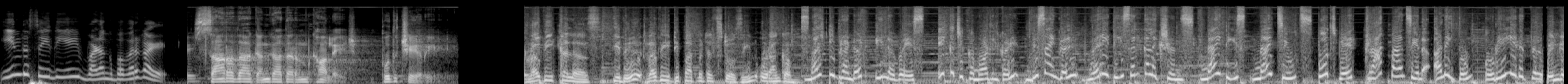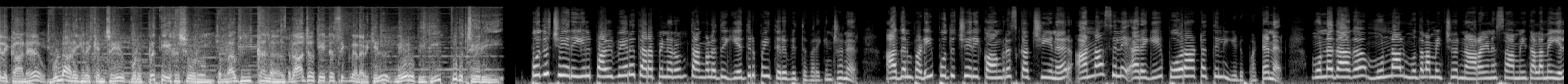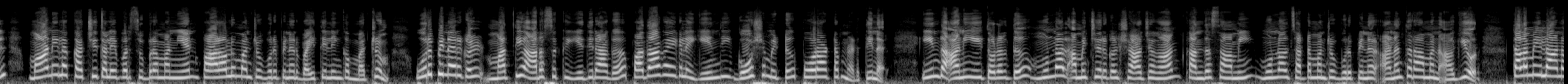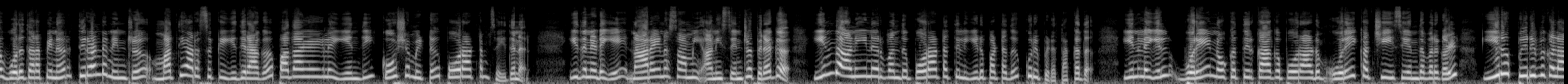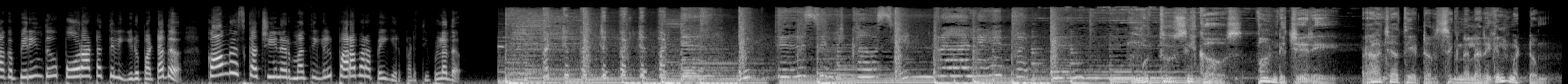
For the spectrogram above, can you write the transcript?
இந்த செய்தியை வழங்குபவர்கள் சாரதா கங்காதரன் காலேஜ் புதுச்சேரி. ரவி கலர்ஸ். இது ரவி டிபார்ட்மெண்டல் ஸ்டோர்ஸின் ஒரு அங்கம் மல்டி பிராண்டட் இன்னோவேஸ் எக்கச்சக்க மாடல்கள் டிசைன்கள் varieties and collections nighties night suit sports wear track pants என அனைத்தும் ஒரே இடத்தில். பெண்களுக்கான உள்ளாடைகளுக்கென்றே ஒரு பிரத்யேக showroom Ravi colours. Raja theatre signal அருகில் நேரு வீதி புதுச்சேரி. புதுச்சேரியில் பல்வேறு தரப்பினரும் தங்களது எதிர்ப்பை தெரிவித்து வருகின்றனர். அதன்படி புதுச்சேரி காங்கிரஸ் கட்சியினர் அண்ணா சிலை அருகே போராட்டத்தில் ஈடுபட்டனர். முன்னதாக முன்னாள் முதலமைச்சர் நாராயணசாமி தலைமையில் மாநில கட்சித் தலைவர் சுப்பிரமணியன் பாராளுமன்ற உறுப்பினர் வைத்திலிங்கம் மற்றும் உறுப்பினர்கள் மத்திய அரசுக்கு எதிராக பதாகைகளை ஏந்தி கோஷமிட்டு போராட்டம் நடத்தினர். இந்த அணியை தொடர்ந்து முன்னாள் அமைச்சர்கள் ஷாஜகான் கந்தசாமி முன்னாள் சட்டமன்ற உறுப்பினர் அனந்தராமன் ஆகியோர் தலைமையிலான ஒரு தரப்பினர் திரண்டு நின்று மத்திய அரசுக்கு எதிராக பதாகைகளை ஏந்தி கோஷமிட்டு போராட்டம் செய்தனர். இதனிடையே நாராயணசாமி அணி சென்ற பிறகு இந்த அணியினர் வந்து போராட்டத்தில் ஈடுபட்டது குறிப்பிடத்தக்கது. இந்நிலையில் ஒரே நோக்கத்திற்காக போராடும் ஒரே கட்சியை சேர்ந்தவர்கள் இரு பிரிவுகளாக பிரிந்து போராட்டத்தில் ஈடுபட்டது காங்கிரஸ் கட்சியினர் மத்தியில் பரபரப்பை ஏற்படுத்தியுள்ளது. முத்து பாண்டிச்சேரி ராஜா தியேட்டர் சிக்னல் அருகில் மட்டும்.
